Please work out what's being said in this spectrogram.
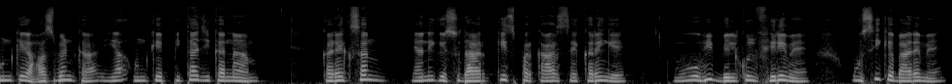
उनके हस्बैंड का या उनके पिताजी का नाम करेक्शन यानी कि सुधार किस प्रकार से करेंगे, वो भी बिल्कुल फ्री में। उसी के बारे में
